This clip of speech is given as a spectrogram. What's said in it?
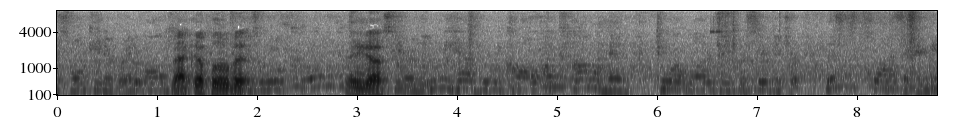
Features located right Back up a little bit. A little There you go. here, and then we have what we call a comma head to our water vapor signature. This is classic. And we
